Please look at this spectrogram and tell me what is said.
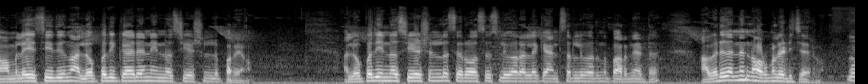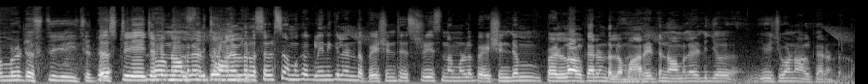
നോർമലൈസ് ചെയ്തിരുന്ന അലോപ്പതിക്കാർ തന്നെ ഇൻവെസ്റ്റിഗേഷനിൽ പറയണം. അലോപ്പതി ഇൻവെസ്റ്റിഗേഷനിൽ സിറോസിസ് ലിവർ അല്ലെ ക്യാൻസർ ലിവർ എന്ന് പറഞ്ഞിട്ട് അവർ തന്നെ നോർമൽ അടിച്ചായിരുന്നു. നമ്മൾ ടെസ്റ്റ് ചെയ്യിച്ചിട്ട് ടെസ്റ്റ് ചെയ്യിച്ചിട്ട് നോർമൽ അടിച്ച് അങ്ങനെയുള്ള റിസൾട്ട്സ് നമുക്ക് ക്ലിനിക്കിലുണ്ട് പേഷ്യന്റ് ഹിസ്റ്ററീസ് നമ്മൾ പേഷ്യന്റും ഇപ്പോൾ ഉള്ള ആൾക്കാരുണ്ടല്ലോ. മാറിയിട്ട് നോർമലായിട്ട് ജീവിച്ചു പോകുന്ന ആൾക്കാരുണ്ടല്ലോ.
